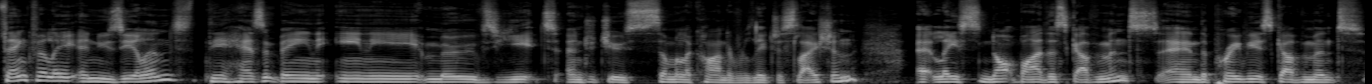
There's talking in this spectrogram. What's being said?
Thankfully, in New Zealand, there hasn't been any moves yet to introduce similar kind of legislation, at least not by this government. And the previous government,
